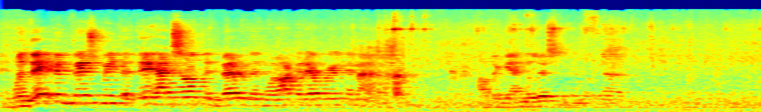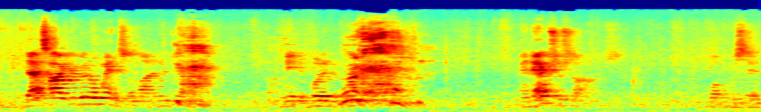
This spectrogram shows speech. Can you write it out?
And when they convinced me that they had something better than what I could ever imagine, I began to listen. That's how you're going to win somebody to Jesus. You need to put it in practice and exercise what we said.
